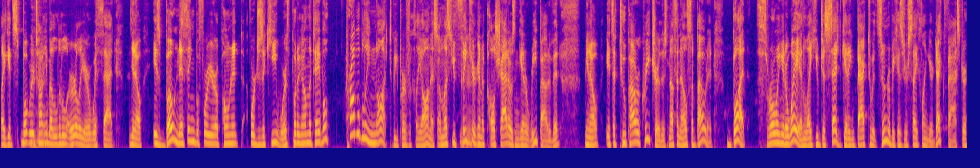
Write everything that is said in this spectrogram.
Like it's what we were Mhm. talking about a little earlier with that, you know, is Bo Nithing before your opponent forges a key worth putting on the table? Probably not, to be perfectly honest, unless you think Mhm. you're going to call shadows and get a reap out of it. You know, it's a two power creature. There's nothing else about it. But throwing it away, and like you just said, getting back to it sooner because you're cycling your deck faster,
